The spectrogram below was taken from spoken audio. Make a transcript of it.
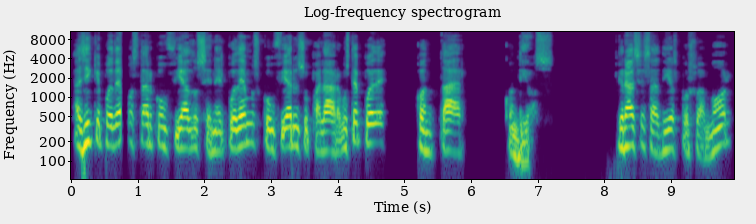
Así que podemos estar confiados en Él, podemos confiar en su palabra. Usted puede contar con Dios. Gracias a Dios por su amor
